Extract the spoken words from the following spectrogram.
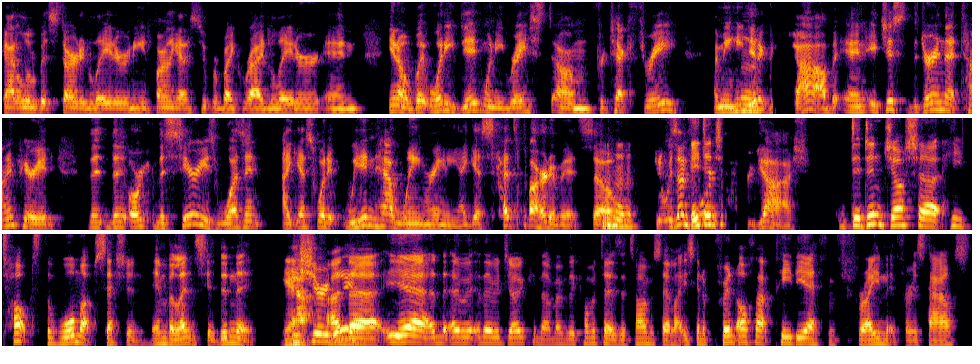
got a little bit started later, and he finally got a superbike ride later. And you know, but what he did when he raced um, for Tech Three, I mean, he Hmm. did a good job. And it just during that time period, the the or the series wasn't. I guess what it we didn't have Wayne Rainey. I guess that's part of it. So it was did- unfortunate for Josh. Didn't Josh? Uh, he topped the warm up session in Valencia, didn't he? Yeah. He sure And did. uh, yeah, and they were, they were joking. I remember the commentators at the time were saying like he's going to print off that PDF and frame it for his house.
